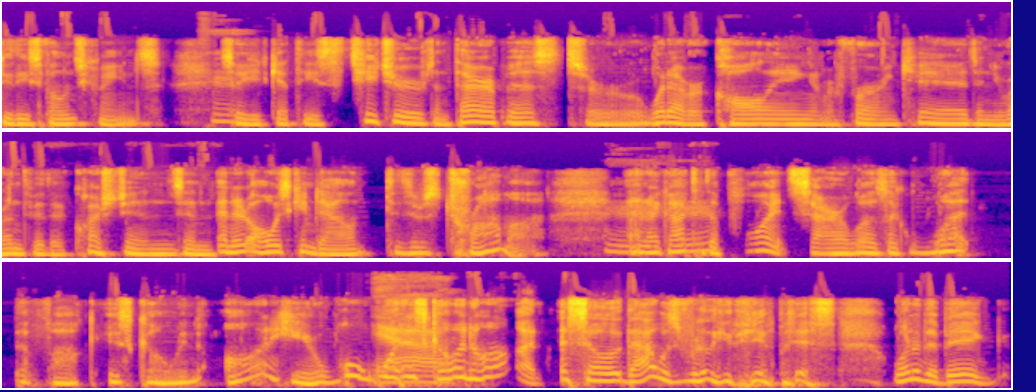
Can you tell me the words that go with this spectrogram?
do these phone screens. Hmm. So you'd get these teachers and therapists or whatever calling and referring kids and you run through the questions and and it always came down to there's trauma. Mm-hmm. And I got to mm-hmm. the point Sarah was like what the fuck is going on here? Whoa, yeah. What is going on? So that was really the impetus. One of the big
